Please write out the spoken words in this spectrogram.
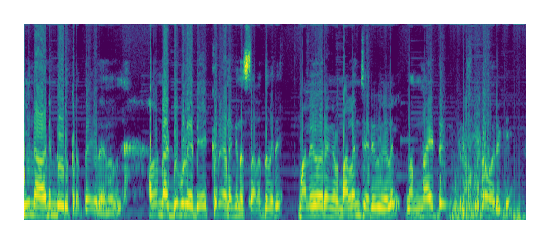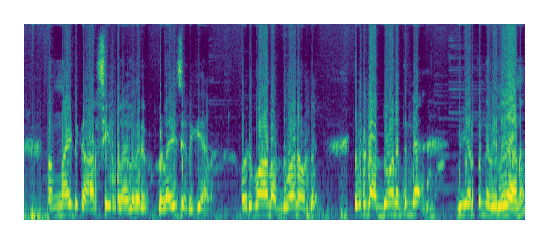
ഈ നാടിന്റെ ഒരു പ്രത്യേകത എന്നത്. അതുകൊണ്ട് അടിപൊളിയായിട്ട് ഏക്കർ കണക്കിന് സ്ഥലത്ത് വരെ മലയോരങ്ങൾ മലൻ ചെരുവുകളിൽ നന്നായിട്ട് കൃഷിയിടം ഒരുക്കി നന്നായിട്ട് കാർഷിക വിളകൾ വരെ വിളയിച്ചെടുക്കുകയാണ്. ഒരുപാട് അധ്വാനമുണ്ട്. ഇവരുടെ അധ്വാനത്തിന്റെ വിയർപ്പിന്റെ വിലയാണ്.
